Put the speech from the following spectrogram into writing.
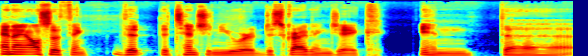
And I also think that the tension you were describing, Jake, in the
